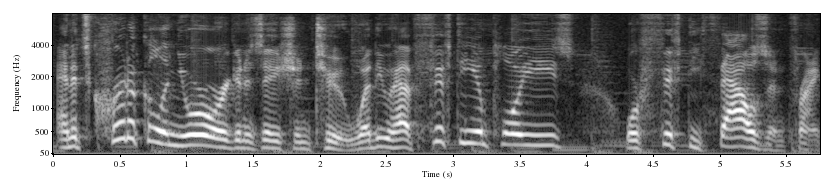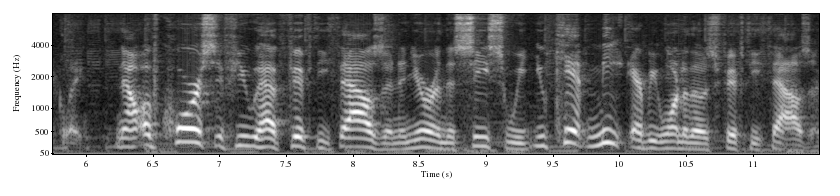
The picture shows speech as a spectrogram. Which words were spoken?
And it's critical in your organization too, whether you have 50 employees or 50,000, frankly. Now, of course, if you have 50,000 and you're in the C suite, you can't meet every one of those 50,000.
